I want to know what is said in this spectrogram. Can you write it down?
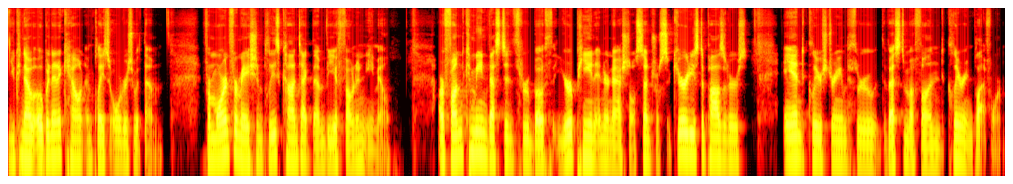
You can now open an account and place orders with them. For more information, please contact them via phone and email. Our fund can be invested through both European International Central Securities Depositors and Clearstream through the Vestima Fund clearing platform.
